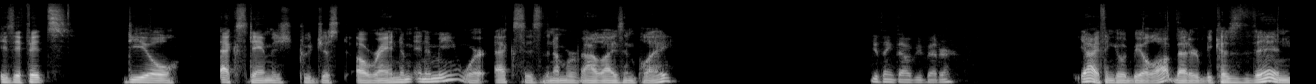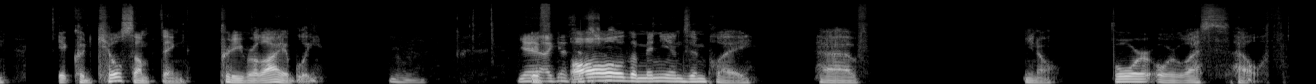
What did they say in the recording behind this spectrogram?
is if it's deal X damage to just a random enemy, where X is the number of allies in play, You think that would be better? yeah, I think it would be a lot better because then it could kill something pretty reliably. Mhm. Yeah, if I guess all the minions in play have, you know, four or less health,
